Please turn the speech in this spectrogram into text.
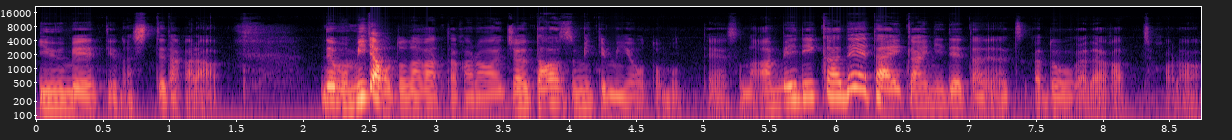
有名っていうのは知ってたからでも見たことなかったからじゃあダンス見てみようと思ってそのアメリカで大会に出たやつが動画で上がったから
